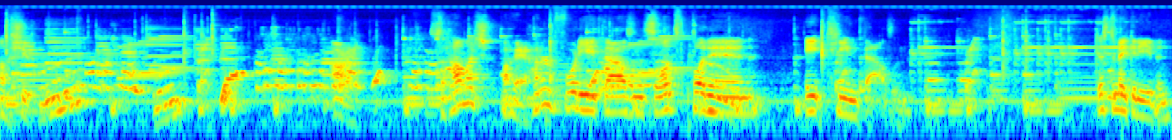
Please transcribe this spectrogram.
Oh shoot. Alright. So how much okay, 148,000, so let's put in 18,000. Just to make it even.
